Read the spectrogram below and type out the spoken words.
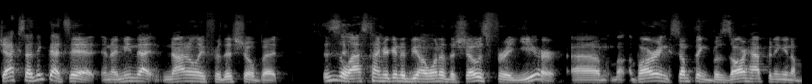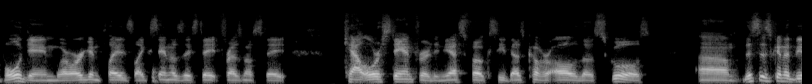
Jackson, I think that's it, and I mean that not only for this show, but this is the last time you're going to be on one of the shows for a year, um, barring something bizarre happening in a bowl game where Oregon plays like San Jose State, Fresno State, Cal, or Stanford. And yes, folks, he does cover all of those schools. Um, this is going to be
